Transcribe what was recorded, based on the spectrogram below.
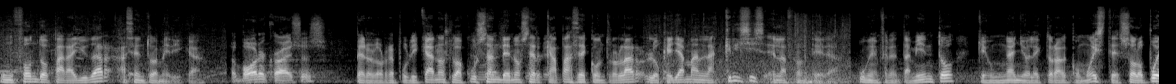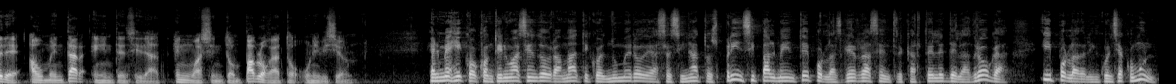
un fondo para ayudar a Centroamérica. Pero los republicanos lo acusan de no ser capaz de controlar lo que llaman la crisis en la frontera, un enfrentamiento que un año electoral como este solo puede aumentar en intensidad. En Washington, Pablo Gato, Univisión. En México continúa siendo dramático el número de asesinatos, principalmente por las guerras entre carteles de la droga y por la delincuencia común.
